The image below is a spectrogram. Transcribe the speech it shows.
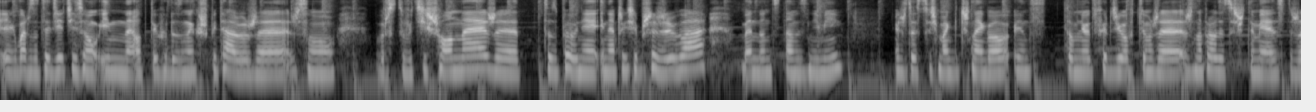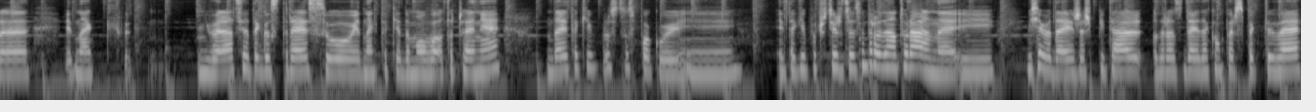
jak bardzo te dzieci są inne od tych urodzonych w szpitalu, że, że są po prostu wyciszone, że to zupełnie inaczej się przeżywa, będąc tam z nimi, że to jest coś magicznego, więc to mnie utwierdziło w tym, że, że naprawdę coś w tym jest, że jednak niwelacja tego stresu, jednak takie domowe otoczenie daje taki po prostu spokój i, i takie poczucie, że to jest naprawdę naturalne i mi się wydaje, że szpital od razu daje taką perspektywę,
